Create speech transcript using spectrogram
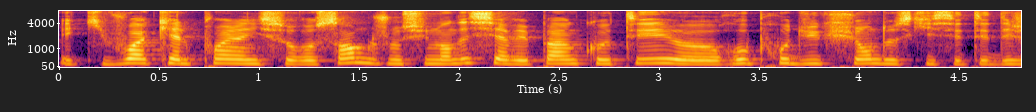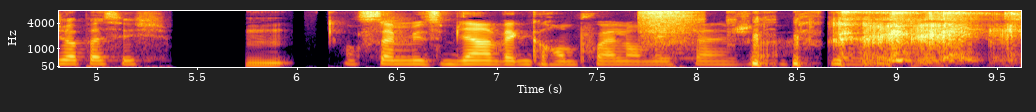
et qu'il voit à quel point ils se ressemblent, je me suis demandé s'il n'y avait pas un côté euh, reproduction de ce qui s'était déjà passé. On s'amuse bien avec grand poil en message.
